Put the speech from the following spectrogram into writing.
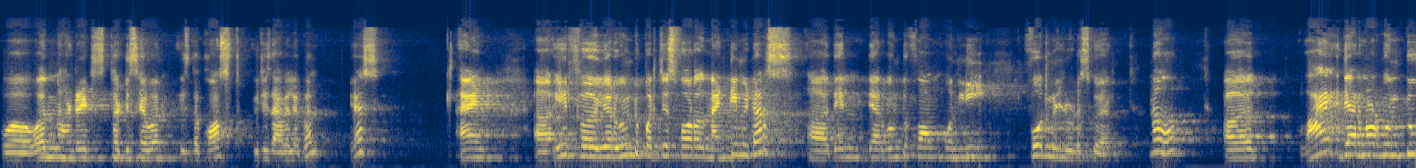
137 is the cost which is available yes and uh, if uh, you are going to purchase for 90 meters uh, then they are going to form only 4 millimeter square now why they are not going to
